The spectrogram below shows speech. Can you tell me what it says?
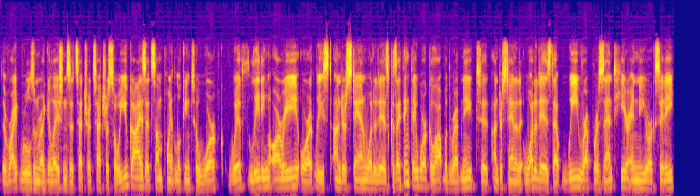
the right rules and regulations, et cetera, et cetera. So, are you guys at some point looking to work with leading RE or at least understand what it is? Because I think they work a lot with REBNY to understand what it is that we represent here in New York City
